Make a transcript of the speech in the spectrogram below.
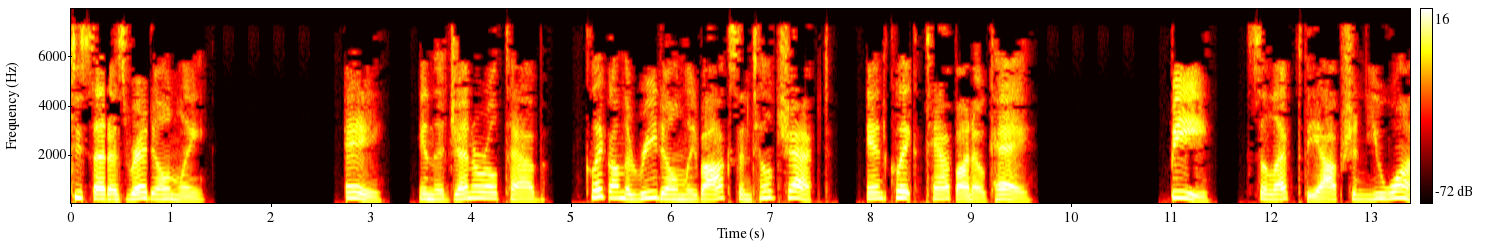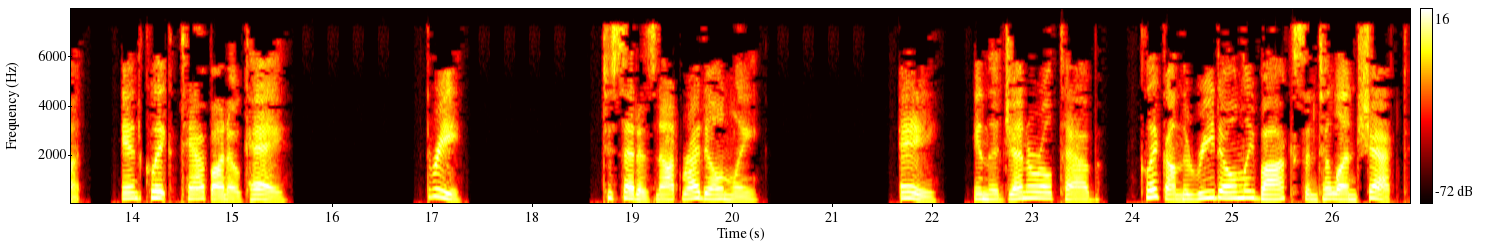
To set as read-only. A. In the General tab, Click on the read-only box until checked, and click Tap on OK. B. Select the option you want, and click Tap on OK. 3. To set as not read-only. A. In the General tab, click on the read-only box until unchecked,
